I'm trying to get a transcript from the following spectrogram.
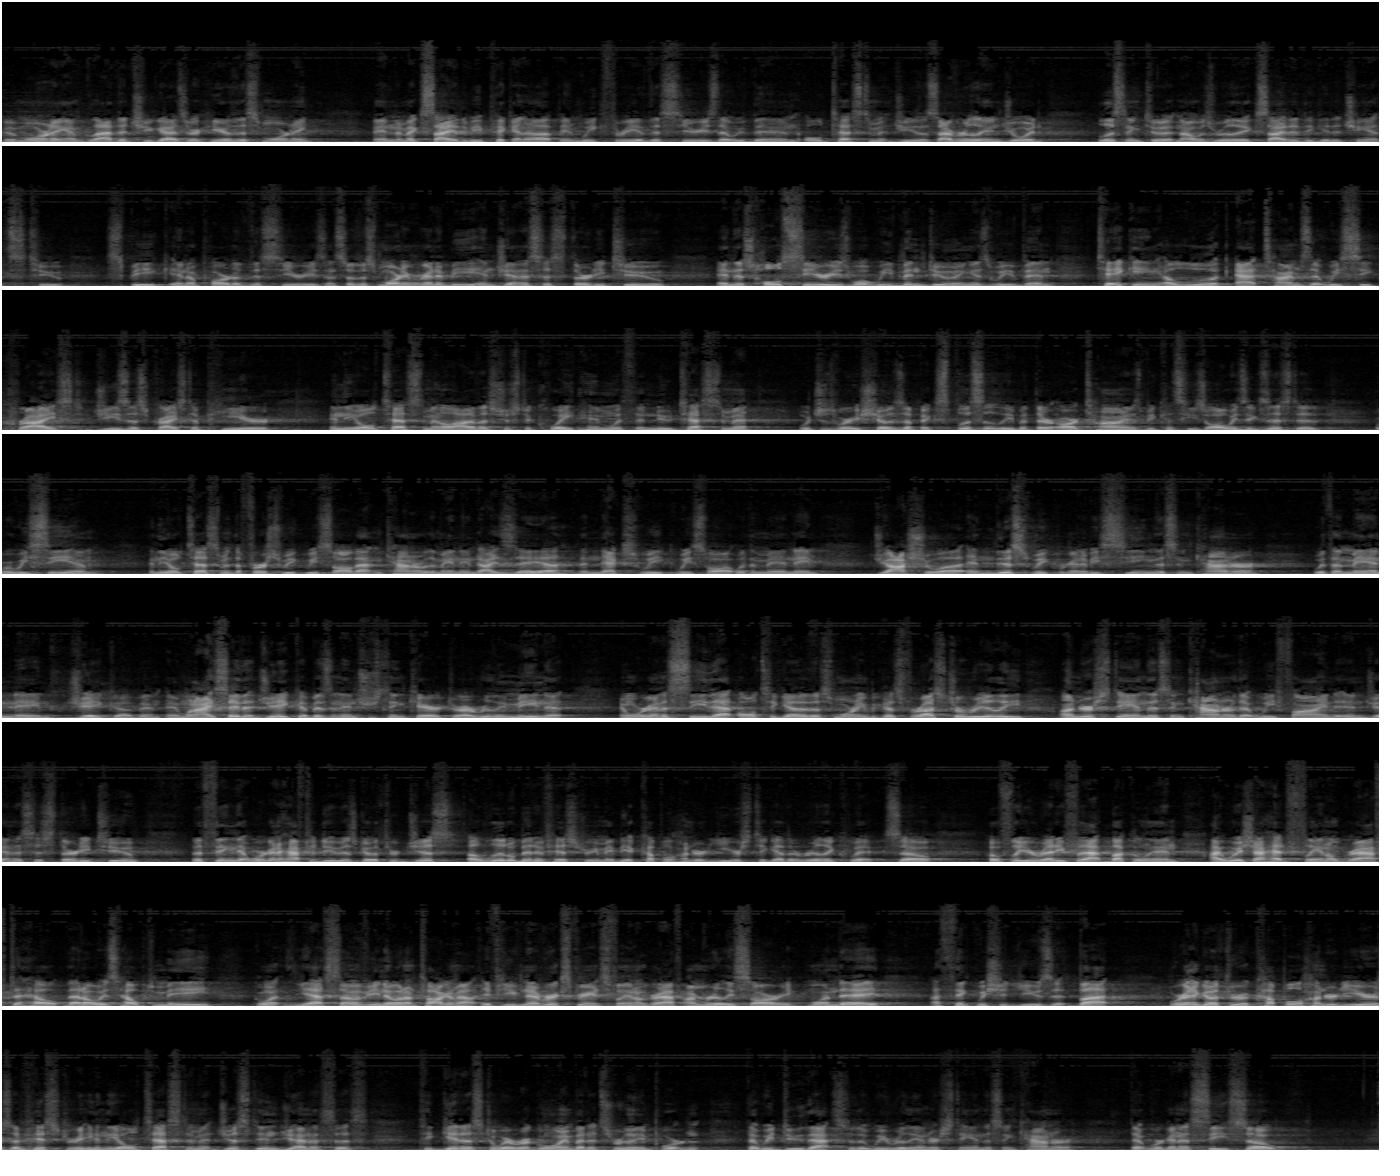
Good morning. I'm glad that you guys are here this morning. And I'm excited to be picking up in week three of this series that we've been in Old Testament Jesus. I've really enjoyed listening to it, and I was really excited to get a chance to speak in a part of this series. And so this morning, we're going to be in Genesis 32. And this whole series, what we've been doing is we've been taking a look at times that we see Christ, Jesus Christ, appear in the Old Testament. A lot of us just equate him with the New Testament which is where he shows up explicitly, but there are times, because he's always existed, where we see him in the Old Testament. The first week we saw that encounter with a man named Isaiah. The next week we saw it with a man named Joshua. And this week we're going to be seeing this encounter with a man named Jacob. And, and when I say that Jacob is an interesting character, I really mean it. And we're going to see that all together this morning because for us to really understand this encounter that we find in Genesis 32, the thing that we're going to have to do is go through just a little bit of history, maybe a couple hundred years together, really quick. So, hopefully, you're ready for that. Buckle in. I wish I had flannel graph to help. That always helped me. Going, yes, some of you know what I'm talking about. If you've never experienced flannel graph, I'm really sorry. One day, I think we should use it. But we're going to go through a couple hundred years of history in the Old Testament, just in Genesis, to get us to where we're going. But it's really important that we do that so that we really understand this encounter that we're going to see. So,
